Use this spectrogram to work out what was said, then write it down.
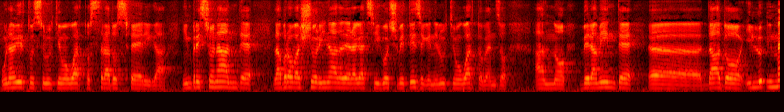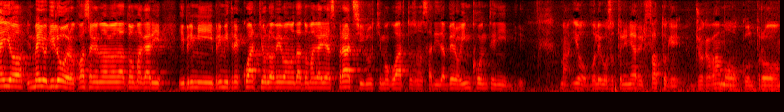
una Virtus l'ultimo quarto stratosferica. Impressionante la prova sciorinata dei ragazzi di Coach Vettese che nell'ultimo quarto penso hanno veramente eh, dato il, il, meglio, il, meglio, di loro, cosa che non avevano dato magari i primi, i primi tre quarti o lo avevano dato magari a Sprazzi, l'ultimo quarto sono stati davvero incontenibili. Ma io volevo sottolineare il fatto che giocavamo contro,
